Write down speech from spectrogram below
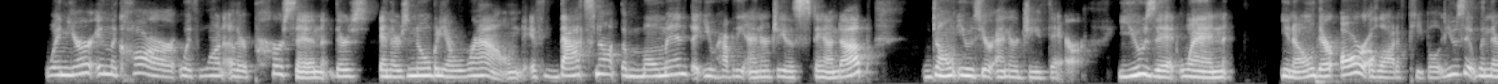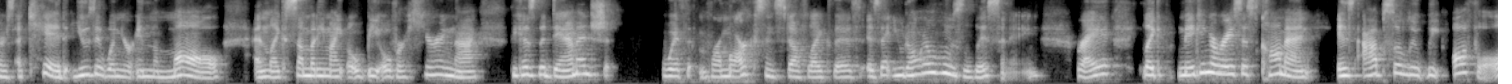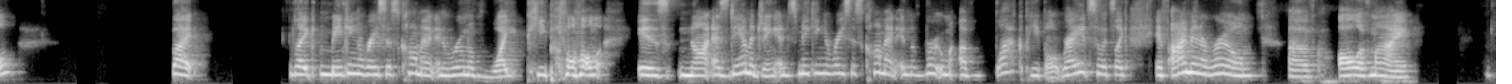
when you're in the car with one other person, there's and there's nobody around, if that's not the moment that you have the energy to stand up, don't use your energy there. Use it when you know there are a lot of people. Use it when there's a kid. Use it when you're in the mall and like somebody might be overhearing that because the damage with remarks and stuff like this is that you don't know who's listening right? Like making a racist comment is absolutely awful but like making a racist comment in a room of white people is not as damaging and it's making a racist comment in the room of black people right so it's like if i'm in a room of all of my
